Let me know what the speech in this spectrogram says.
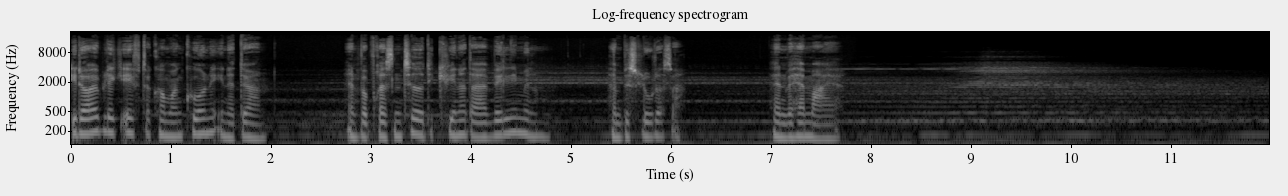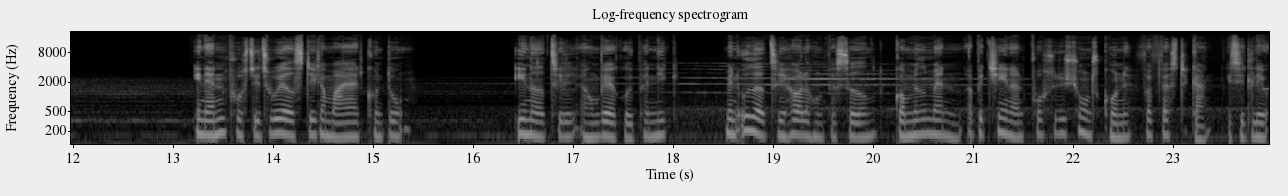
Et øjeblik efter kommer en kunde ind ad døren. Han får præsenteret de kvinder, der er at vælge imellem. Han beslutter sig. Han vil have Maja. En anden prostitueret stikker Maja et kondom. Indad til er hun ved at gå i panik, men udad til holder hun facaden, går med manden og betjener en prostitutionskunde for første gang i sit liv.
